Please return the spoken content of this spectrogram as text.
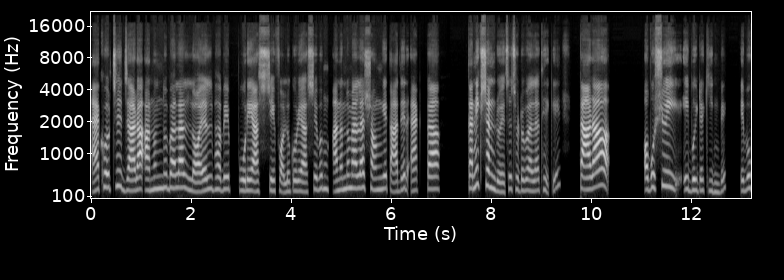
এক হচ্ছে যারা আনন্দমেলা লয়াল ভাবে পড়ে আসছে, ফলো করে আসছে এবং আনন্দমেলার সঙ্গে তাদের একটা কানেকশন রয়েছে ছোটবেলা থেকে। তারা অবশ্যই এই বইটা কিনবে এবং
